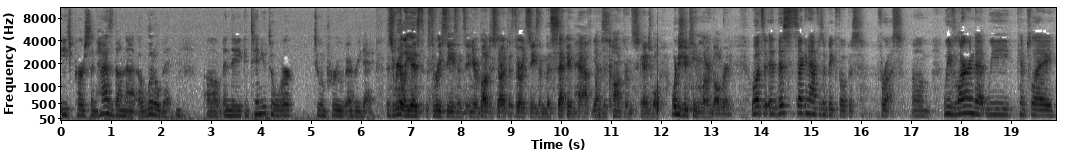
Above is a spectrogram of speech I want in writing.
each person has done that a little bit, mm-hmm. um, and they continue to work to improve every day. This really is three seasons, and you're about to start the third season, the second half yes. of the conference schedule. What has your team learned already? Well, it's a, it, this second half is a big focus for us. Um, we've learned that we can play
